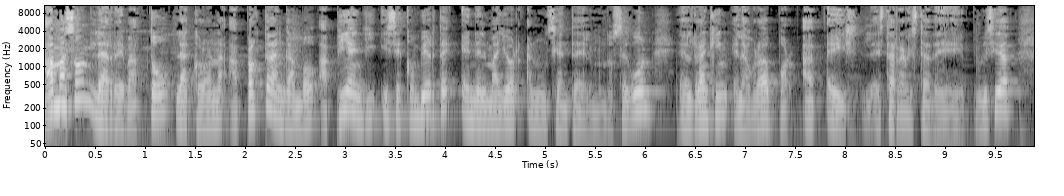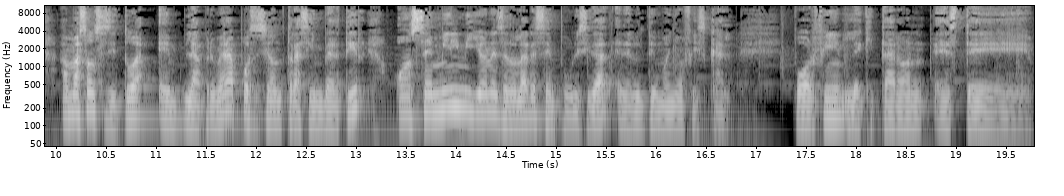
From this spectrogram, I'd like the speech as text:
Amazon le arrebató la corona a Procter Gamble, a P&G y se convierte en el mayor anunciante del mundo. Según el ranking elaborado por AdAge, esta revista de publicidad, Amazon se sitúa en la primera posición tras invertir 11 mil millones de dólares en publicidad en el último año fiscal. Por fin le quitaron este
